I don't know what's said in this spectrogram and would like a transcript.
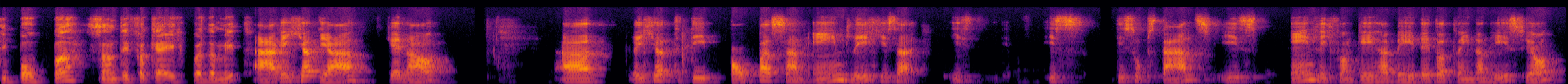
Die Popper, sind die vergleichbar damit? Ah, Richard, ja, genau. Äh, Richard, die Popper sind ähnlich, ist, ist, ist, die Substanz ist ähnlich vom GHB, der da drinnen ist, ja.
